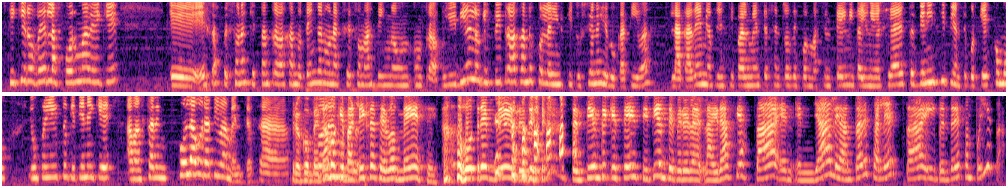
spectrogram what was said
Sí quiero ver la forma de que eh, esas personas que están trabajando tengan un acceso más digno a un, trabajo. Y hoy día lo que estoy trabajando es con las instituciones educativas, la academia principalmente, centros de formación técnica y universidades. Esto es bien incipiente porque es como un proyecto que tiene que avanzar en colaborativamente. O sea, pero convengamos que partiste hace dos meses o tres meses. se entiende que sea incipiente, pero la, gracia está en, en ya levantar esa alerta y prender esa ampolleta.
